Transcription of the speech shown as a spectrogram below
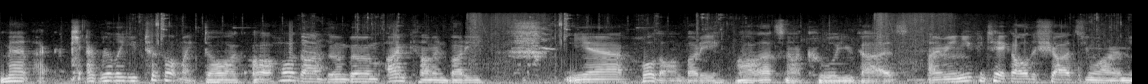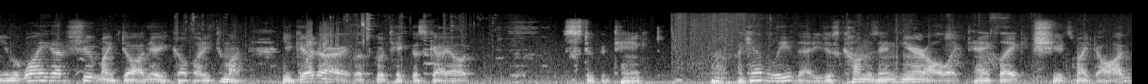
Man, I, I really, you took out my dog. Oh, hold on, Boom Boom. I'm coming, buddy. Yeah, hold on, buddy. Oh, that's not cool, you guys. I mean, you can take all the shots you want at me, but why you gotta shoot my dog? There you go, buddy. Come on. You good? Alright, let's go take this guy out. Stupid tank. I can't believe that. He just comes in here all like tank-like, shoots my dog.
